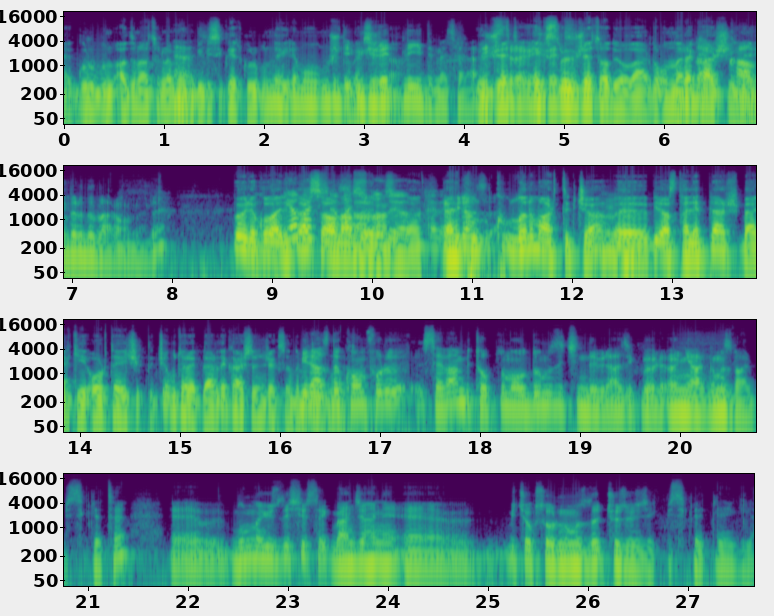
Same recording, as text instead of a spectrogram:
yani grubun adını hatırlamıyorum evet. bir bisiklet grubunun eylemi olmuştu bir mesela. Ücretliydi mesela. Ücret, ekstra, ücret, ekstra ücret alıyorlardı onlara Ondan karşı yine. Kaldırdılar onları böyle kolaylıklar yavaş sağlandı yavaş en azından. Evet. Yani biraz, kullanım arttıkça e, biraz talepler belki ortaya çıktıkça bu talepler de karşılanacak sanırım. Biraz da konforu seven bir toplum olduğumuz için de birazcık böyle ön yargımız var bisiklete. E, bununla yüzleşirsek bence hani e, birçok sorunumuz da çözülecek bisikletle ilgili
